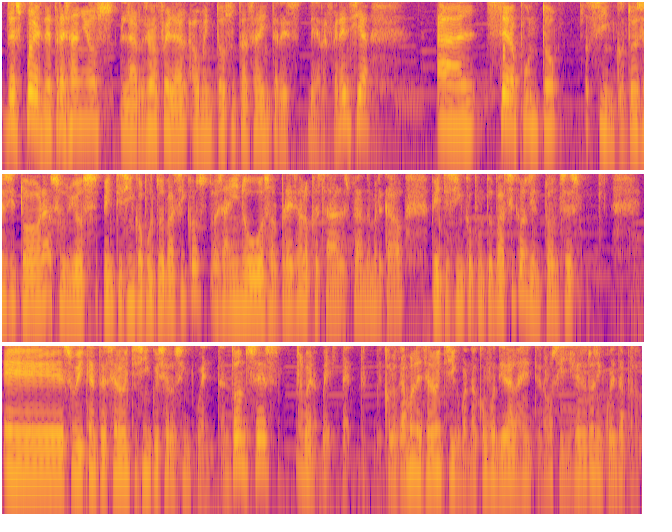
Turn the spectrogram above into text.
Después de tres años, la Reserva Federal aumentó su tasa de interés de referencia al 0.5. Entonces se situó ahora, subió 25 puntos básicos. Pues ahí no hubo sorpresa lo que estaba esperando el mercado. 25 puntos básicos. Y entonces eh, se ubica entre 0.25 y 0.50. Entonces, bueno, colocámosle en 0.25 para no confundir a la gente, ¿no? Si dije 0.50, perdón,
